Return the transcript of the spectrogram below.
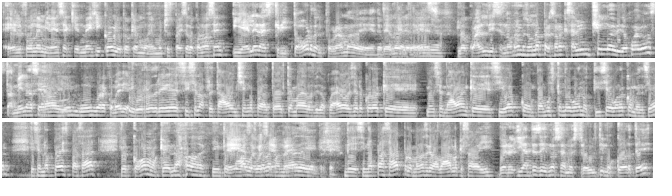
Él fue una eminencia aquí en México, yo creo que en muchos países lo conocen, y él era escritor del programa de, de Eugenio Derbez. lo cual dices, no mames, una persona que sabe un chingo de videojuegos también hace Ay. muy, muy buena comedia. Y Gus Rodríguez sí se la fletaba un chingo para todo el tema de los videojuegos. Yo recuerdo que mencionaban que si iba como plan buscando alguna noticia, alguna convención, dice no puedes pasar. Yo, ¿cómo que no? Y intentaba Sí, buscar la siempre, manera de, siempre, siempre. de si no pasar, por lo menos grabar lo que estaba ahí. Bueno, y antes de irnos a nuestro último corte,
